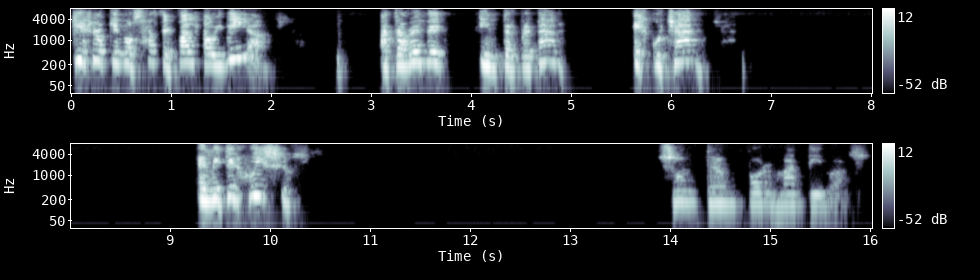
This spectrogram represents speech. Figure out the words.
¿Qué es lo que nos hace falta hoy día? A través de interpretar, escuchar, emitir juicios. Son transformativas.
